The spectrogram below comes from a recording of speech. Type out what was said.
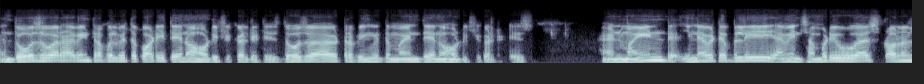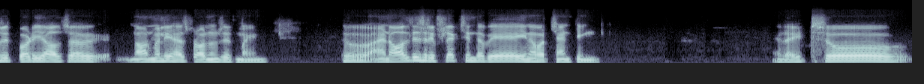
and those who are having trouble with the body, they know how difficult it is. Those who are troubling with the mind, they know how difficult it is. And mind, inevitably, I mean, somebody who has problems with body also normally has problems with mind. So, and all this reflects in the way in our chanting, right? So,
